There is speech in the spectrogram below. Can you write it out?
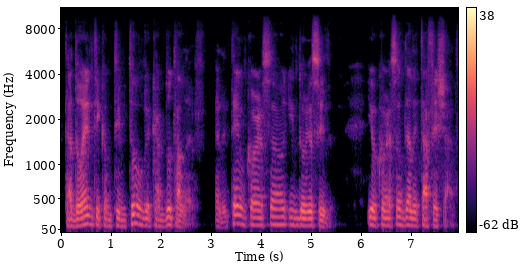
está doente com timtum e kardut alev, ele tem um coração endurecido e o coração dele está fechado.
